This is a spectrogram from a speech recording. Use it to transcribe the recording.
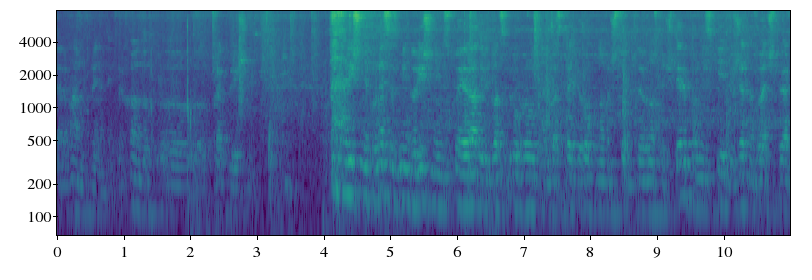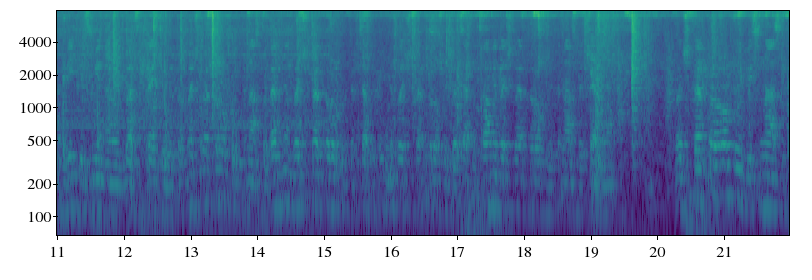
Регламент прийнятий. Переходимо до е, проекту рішення. Рішення про внесення змін до рішення міської ради від 22 грудня 23 року номер 694 про міський бюджет на 24 рік із змінами 23 лютого 24 року, від 13 березня 24 року, 30 квітня 24 року, 20 травня 24 року, від 13 червня 24 року, 18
